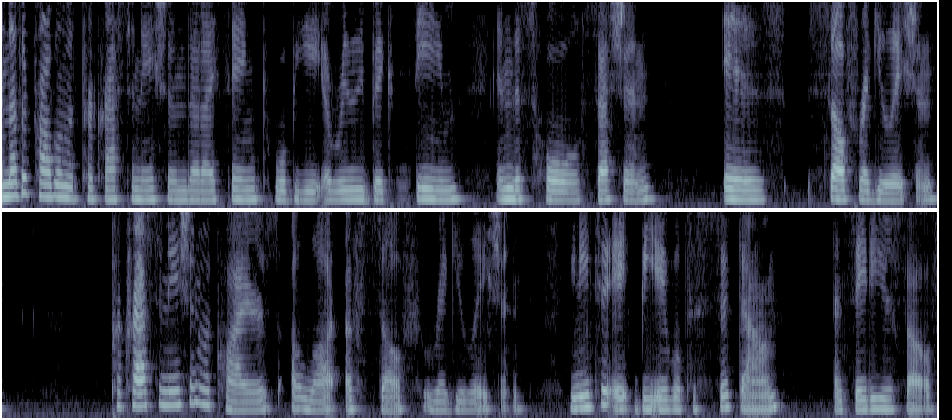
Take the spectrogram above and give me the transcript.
Another problem with procrastination that I think will be a really big theme in this whole session is self regulation. Procrastination requires a lot of self regulation. You need to be able to sit down and say to yourself,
